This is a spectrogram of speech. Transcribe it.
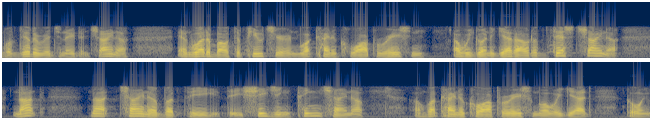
well, did originate in China. And what about the future? And what kind of cooperation are we going to get out of this China? Not, not China, but the the Xi Jinping China. Uh, what kind of cooperation will we get going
